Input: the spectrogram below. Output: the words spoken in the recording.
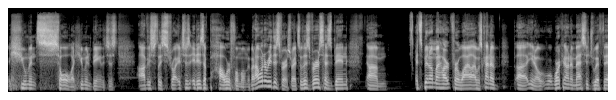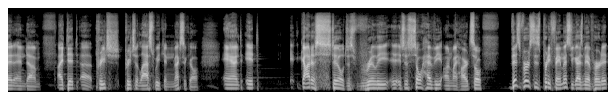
a human soul, a human being that just obviously struck. It's just, it is a powerful moment. But I want to read this verse, right? So this verse has been. Um, it's been on my heart for a while. I was kind of, uh, you know, working on a message with it, and um, I did uh, preach preach it last week in Mexico, and it, it God is still just really, it's just so heavy on my heart. So this verse is pretty famous. You guys may have heard it,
